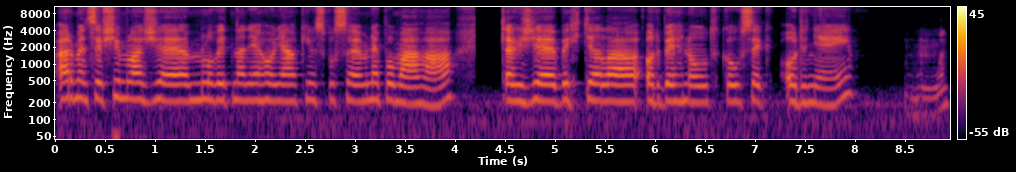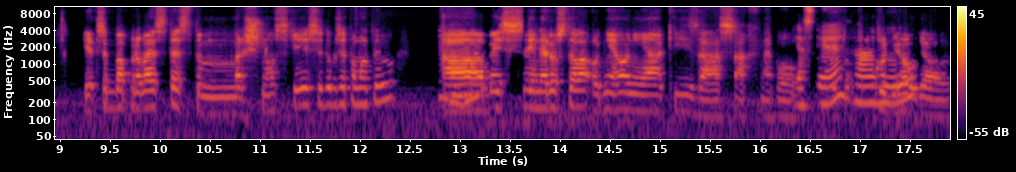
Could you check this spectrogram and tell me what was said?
Armen si všimla, že mluvit na něho nějakým způsobem nepomáhá, takže bych chtěla odběhnout kousek od něj. Mhm. Je třeba provést test mršnosti, jestli dobře pamatuju, Mhm. a aby si nedostala od něho nějaký zásah, nebo Jasně, to- by ho hážu. udělal.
